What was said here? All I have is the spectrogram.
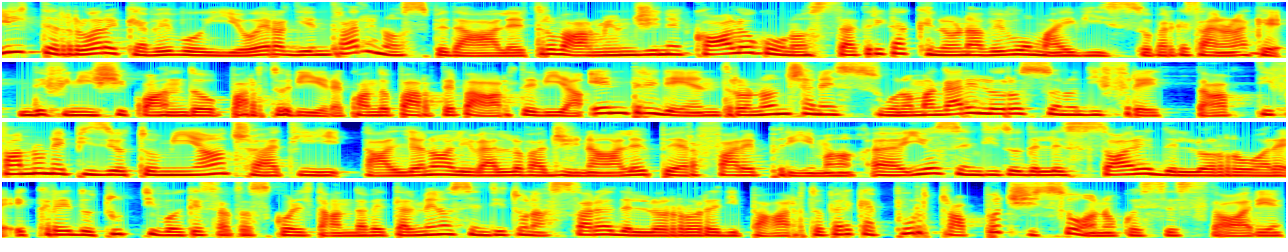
il terrore che avevo io era di entrare in ospedale, trovarmi un ginecologo un'ostetrica che non avevo mai visto, perché sai, non è che definisci quando partorire, quando parte parte, via. Entri dentro, non c'è nessuno, magari loro sono di fretta, ti fanno un'episiotomia, cioè ti tagliano a livello vaginale per fare prima. Eh, io ho sentito delle storie dell'orrore e credo tutti voi che state ascoltando avete almeno sentito una storia dell'orrore di parto, perché purtroppo ci sono queste storie.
